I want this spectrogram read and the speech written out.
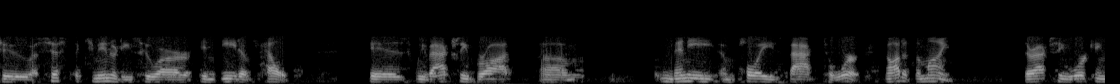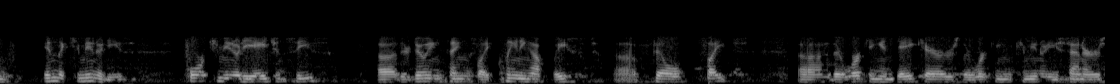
to assist the communities who are in need of help is we've actually brought um, many employees back to work, not at the mine. They're actually working in the communities for community agencies. Uh, they're doing things like cleaning up waste uh, fill sites. Uh, they're working in daycares. They're working in community centers.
